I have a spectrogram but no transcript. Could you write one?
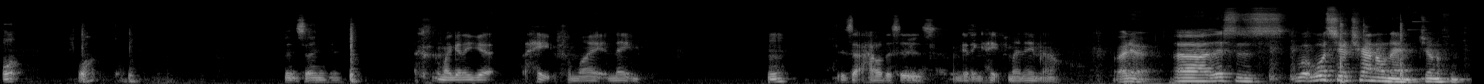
What? What? Didn't say anything. Am I gonna get hate for my name? Hmm? Is that how this is? I'm getting hate for my name now. Anyway, uh, this is. What's your channel name, Jonathan?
